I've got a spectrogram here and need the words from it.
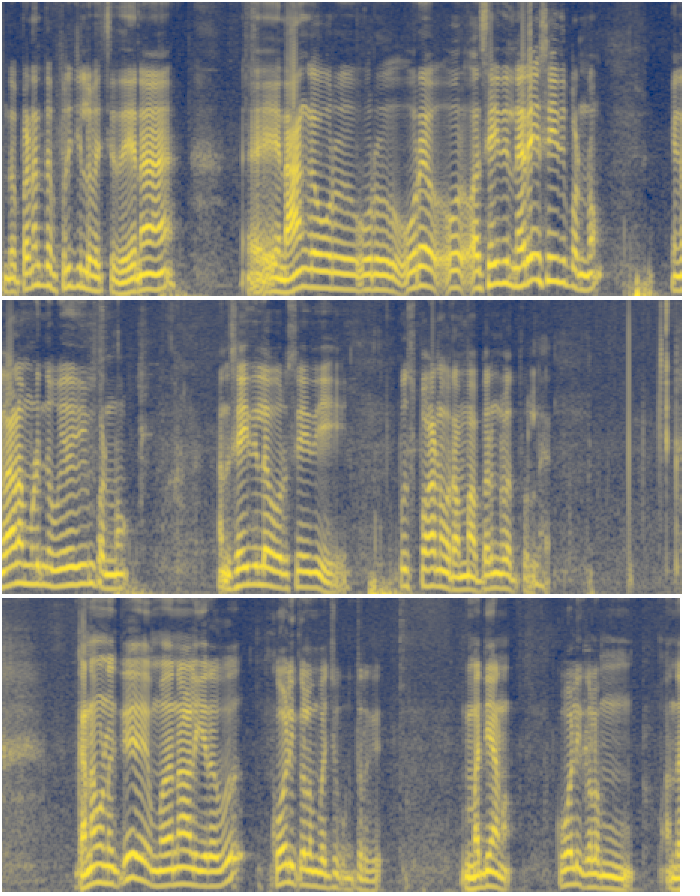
இந்த பணத்தை ஃப்ரிட்ஜில் வச்சது. ஏன்னா நாங்கள் ஒரு ஒரு ஒரே ஒரு செய்தியில் நிறைய செய்தி பண்ணோம். எங்களால் முடிந்த உதவியும் பண்ணோம். அந்த செய்தியில் ஒரு செய்தி புஷ்பான்னு ஒரு அம்மா பெருங்குளத்தூரில். கணவனுக்கு முத நாள் இரவு கோழி குழம்பு வச்சு கொடுத்துருக்கு. மத்தியானம் கோழி குழம்பு அந்த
